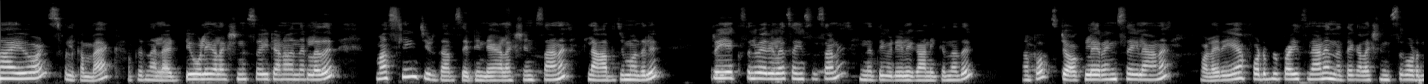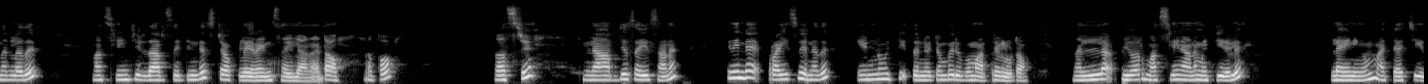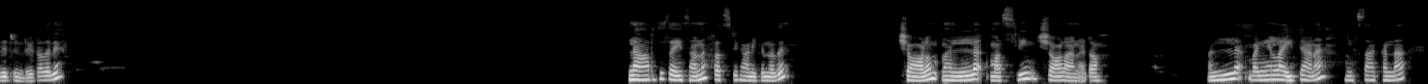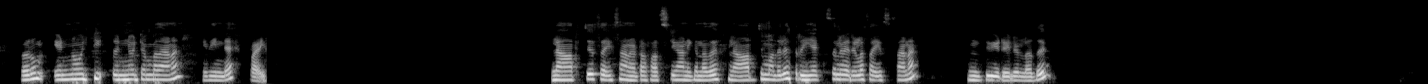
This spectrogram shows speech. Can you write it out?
Hi ഓൾസ് welcome back അപ്പോൾ നല്ല അടിപൊളി കളക്ഷൻസ് ആയിട്ടാണ് വന്നിട്ടുള്ളത്. മസ്ലിൻ ചുരിദാർ സെറ്റിന്റെ കളക്ഷൻസ് ആണ്. ലാർജ് മുതൽ ത്രീ എക്സൽ വരെയുള്ള സൈസസ് ആണ് ഇന്നത്തെ വീഡിയോയിൽ കാണിക്കുന്നത്. അപ്പോൾ സ്റ്റോക്ക് ക്ലിയറൻസ് സെയിലാണ് വളരെ അഫോർഡബിൾ പ്രൈസിലാണ് ഇന്നത്തെ കളക്ഷൻസ് കൊടുത്തിട്ടുള്ളത്. മസ്ലിൻ ചുരിദാർ സെറ്റിന്റെ സ്റ്റോക്ക് ക്ലിയറൻസ് സെയിലാണ് കേട്ടോ അപ്പോൾ ഫസ്റ്റ് ലാർജ് സൈസാണ് ഇതിന്റെ പ്രൈസ് വരുന്നത് എണ്ണൂറ്റി തൊണ്ണൂറ്റൊമ്പത് രൂപ മാത്രമേ ഉള്ളൂ കേട്ടോ നല്ല പ്യുവർ മസ്ലിൻ ആണ് മെറ്റീരിയൽ ലൈനിങ്ങും അറ്റാച്ച് ചെയ്തിട്ടുണ്ട് കേട്ടോ അതിൽ ലാർജ് സൈസാണ് ഫസ്റ്റ് കാണിക്കുന്നത്. ഷോളും നല്ല മസ്ലിൻ ഷോളാണ് കേട്ടോ നല്ല ഭംഗിയുള്ള ഐറ്റാണ് മിസ്സാക്കണ്ട വെറും എണ്ണൂറ്റി തൊണ്ണൂറ്റൊമ്പതാണ് ഇതിന്റെ പ്രൈസ് ലാർജ് സൈസാണ് കേട്ടോ ഫസ്റ്റ് കാണിക്കുന്നത്. ലാർജ് മുതൽ ത്രീ എക്സൽ വരെയുള്ള സൈസാണ് ഇന്നത്തെ വീഡിയോയിലുള്ളത്.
